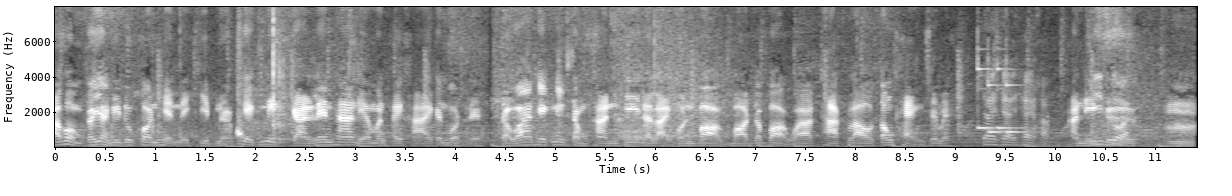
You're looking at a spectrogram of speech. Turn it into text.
ครับผมก็อย่างที่ทุกคนเห็นในคลิปนะ เทคนิคการเล่นท่าเนี้ยมันคล้ายๆกันหมดเลย แต่ว่าเทคนิคสำคัญที่หลาย ๆ คนบอกบอสก็บอกว่าทักเราต้องแข่งใช่ไหม ใช่ใช่ใช่ครับ อันนี้มีคืส่อ วนอืม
